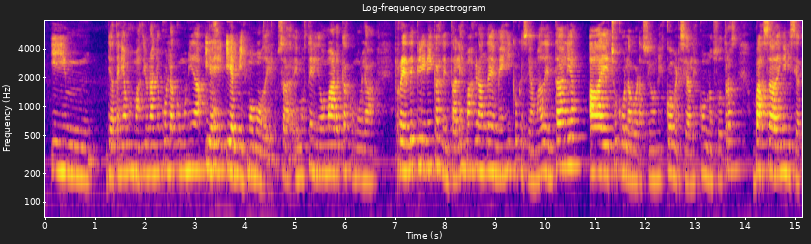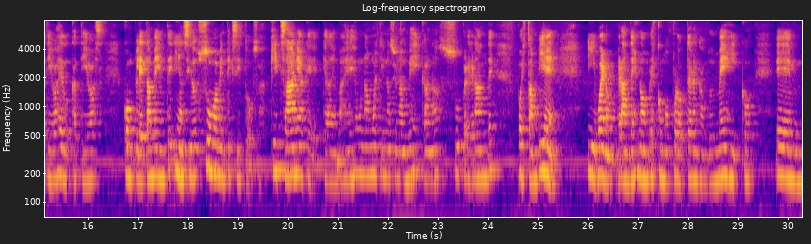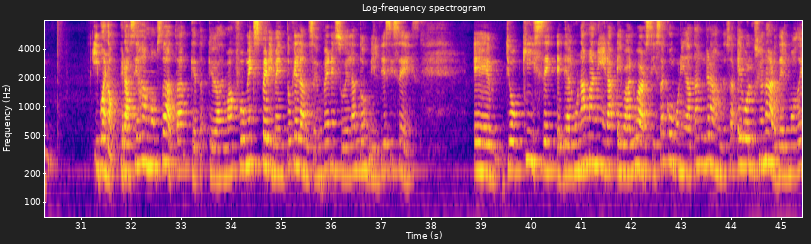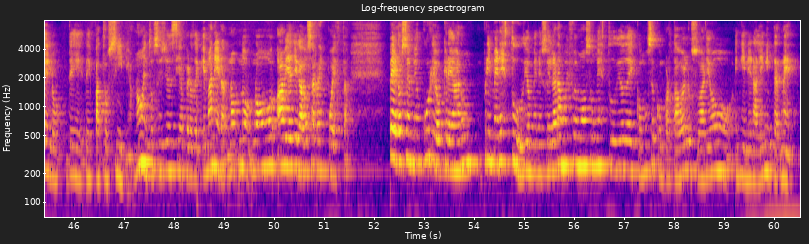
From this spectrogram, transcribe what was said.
y mm, ya teníamos más de un año con la comunidad y, y el mismo modelo. O sea, hemos tenido marcas como la red de clínicas dentales más grande de México que se llama Dentalia, ha hecho colaboraciones comerciales con nosotras basadas en iniciativas educativas completamente y han sido sumamente exitosas. Kitsania, que, que además es una multinacional mexicana súper grande, pues también. Y bueno, grandes nombres como Procter Gamble México. Em, y bueno, gracias a Moms Data, que, además fue un experimento que lancé en Venezuela en 2016, em, yo quise eh, de alguna manera evaluar si esa comunidad tan grande, o sea, evolucionar del modelo de, de, patrocinio, ¿no? Entonces yo decía, pero ¿de qué manera? No, no, no había llegado esa respuesta pero se me ocurrió crear un primer estudio. En Venezuela era muy famoso un estudio de cómo se comportaba el usuario en general en Internet.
